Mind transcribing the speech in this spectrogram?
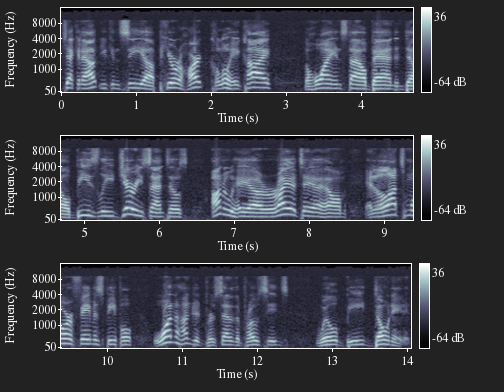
Check it out. You can see uh, Pure Heart, Kolohe Kai, the Hawaiian style band, and Del Beazley, Jerry Santos, Anuhea, Raiatea Helm, and lots more famous people. 100% of the proceeds will be donated.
